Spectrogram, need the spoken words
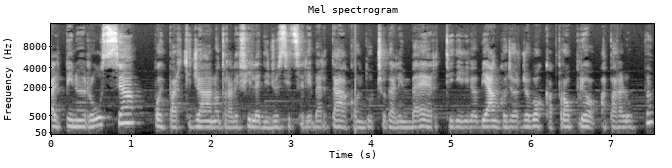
alpino in Russia, poi partigiano tra le file di Giustizia e Libertà con Duccio Galimberti, di Livio Bianco, Giorgio Bocca proprio a Paralup.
